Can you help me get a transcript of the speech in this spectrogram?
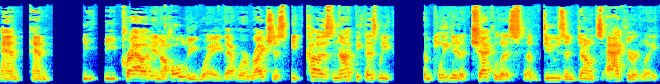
and and be, be proud in a holy way that we're righteous because not because we completed a checklist of do's and don'ts accurately,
